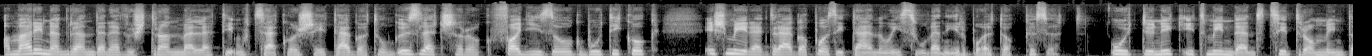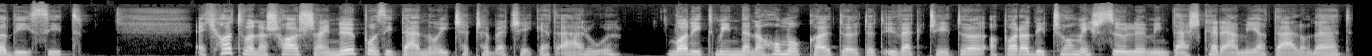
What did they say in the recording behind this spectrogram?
A Marina Grande nevű strand melletti utcákon sétálgatunk üzletsorok, fagyizók, butikok és méregdrága pozitánói szuvenírboltok között. Úgy tűnik, itt mindent citrom, mint a díszít. Egy hatvanas harsány nő pozitánói csecsebecséket árul. Van itt minden a homokkal töltött üvegcsétől, a paradicsom és szőlőmintás kerámia tálon át,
